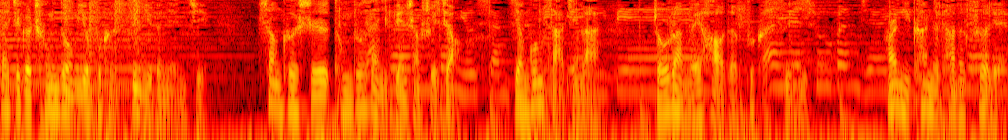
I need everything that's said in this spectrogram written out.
在这个冲动又不可思议的年纪，上课时同桌在你边上睡觉，阳光洒进来，柔软美好的不可思议，而你看着他的侧脸，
